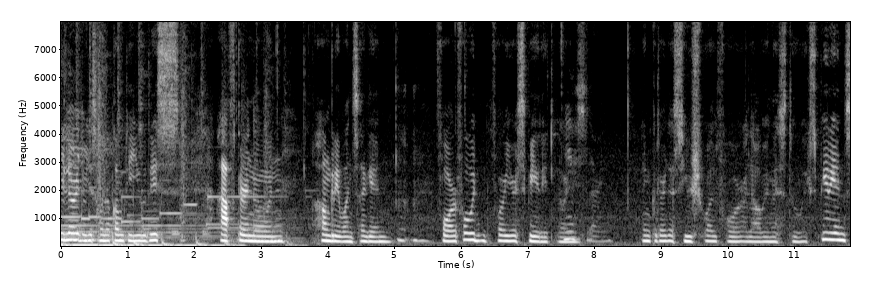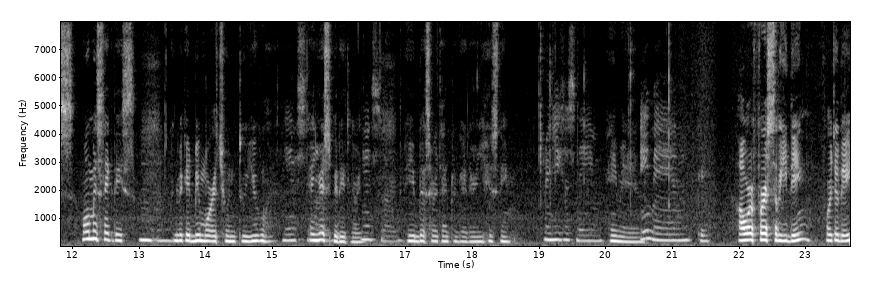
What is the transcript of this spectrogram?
Dear Lord, we just want to come to you this afternoon, hungry once again, for food, for your spirit, Lord. Yes, Lord. Thank you, Lord, as usual, for allowing us to experience moments like this, Mm-mm. and we can be more attuned to you Yes, and your Lord. spirit, Lord. Yes, Lord. May you bless our time together in Jesus' name. In Jesus' name. Amen. Amen. Our first reading for today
